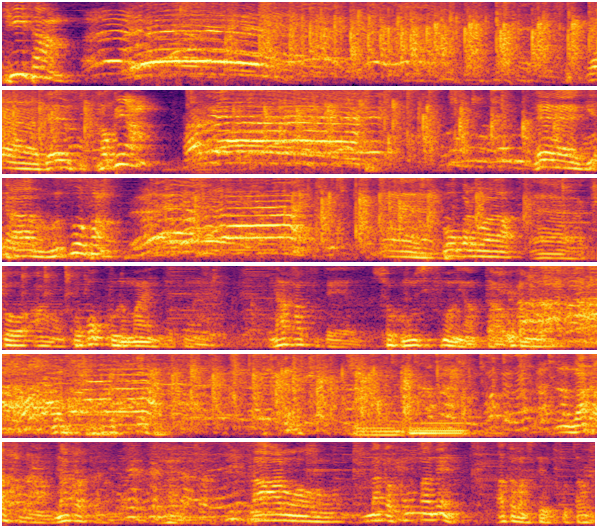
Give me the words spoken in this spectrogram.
ひーさん。えー、ベースかくやん。えー、ギタームツオさん。えー、ボーカルは、えー、今日あのここ来る前にですね中津で職務質問にあった岡野です 中津に中津に、はい、あのなんかこんなね頭してるとちゃんと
